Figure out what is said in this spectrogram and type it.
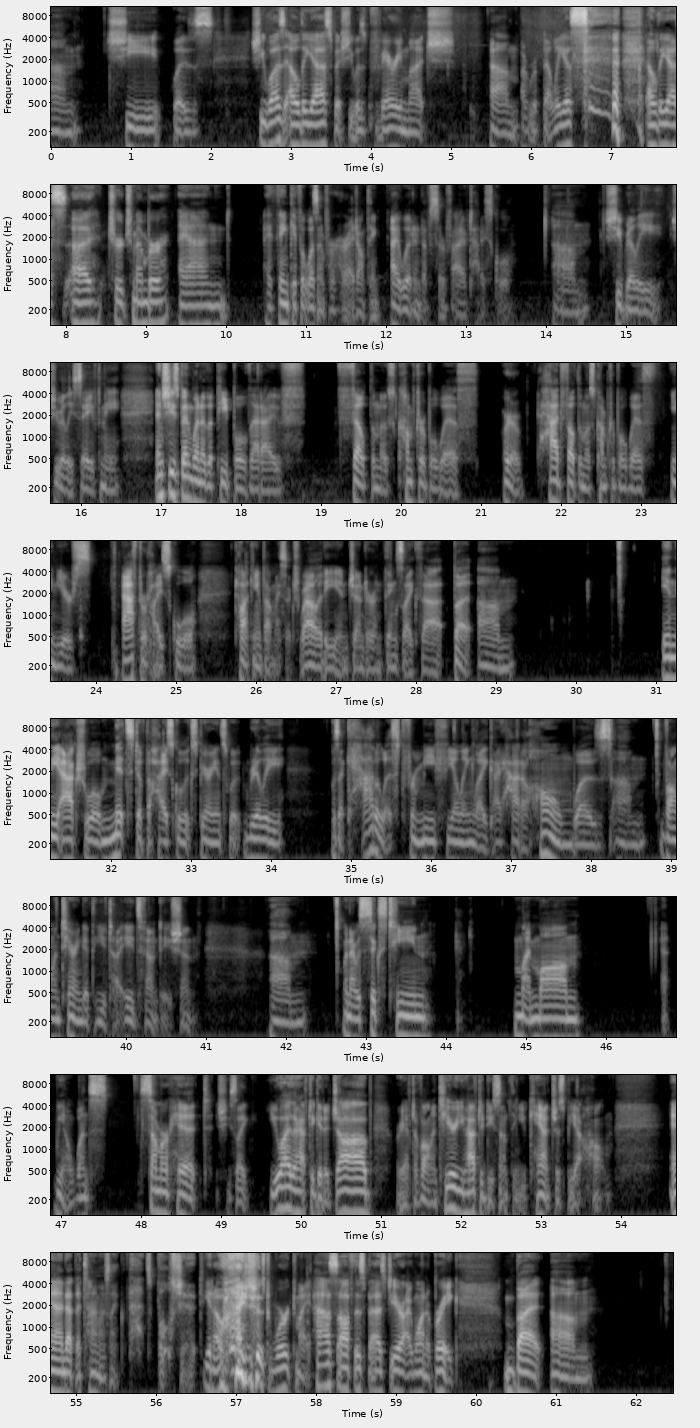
Um, she was she was LDS, but she was very much um, a rebellious LDS uh, church member, and I think if it wasn't for her, I don't think I wouldn't have survived high school. Um, she really she really saved me, and she's been one of the people that I've felt the most comfortable with, or had felt the most comfortable with in years after high school, talking about my sexuality and gender and things like that. But um, in the actual midst of the high school experience, what really was a catalyst for me feeling like I had a home was um, volunteering at the Utah AIDS Foundation. Um, when I was 16, my mom, you know, once summer hit, she's like, you either have to get a job or you have to volunteer. You have to do something. You can't just be at home. And at the time, I was like, that's bullshit. You know, I just worked my ass off this past year. I want a break. But um,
